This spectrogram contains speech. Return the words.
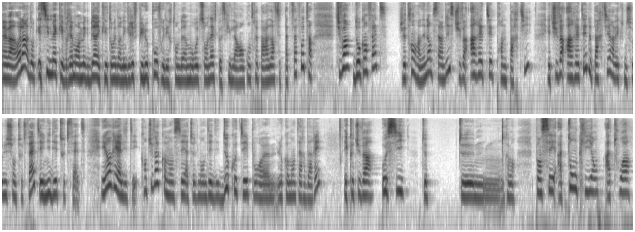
Eh ben voilà, donc et si le mec est vraiment un mec bien et qu'il est tombé dans les griffes, puis le pauvre il est retombé amoureux de son ex parce qu'il l'a rencontré par hasard, c'est pas de sa faute. Enfin, tu vois, donc en fait, je vais te rendre un énorme service, tu vas arrêter de prendre parti et tu vas arrêter de partir avec une solution toute faite et une idée toute faite. Et en réalité, quand tu vas commencer à te demander des deux côtés pour euh, le commentaire d'arrêt et que tu vas aussi te, te hum, comment penser à ton client, à toi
